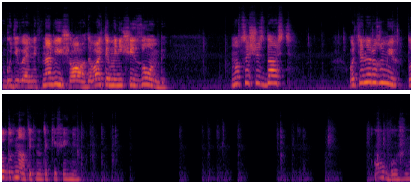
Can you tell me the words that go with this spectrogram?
будівельник. Навіщо? А, давайте мені ще й зомбі. Ну це щось дасть. От я не розумію, хто донатить на такі фігні. О боже.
